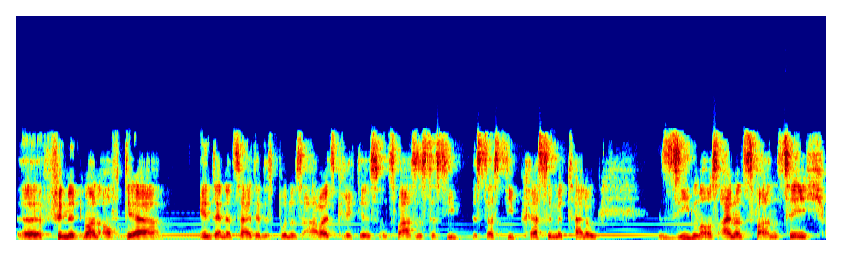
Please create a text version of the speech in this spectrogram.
äh, findet man auf der Internetseite des Bundesarbeitsgerichtes. Und zwar ist das die, ist das die Pressemitteilung 7 aus 21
